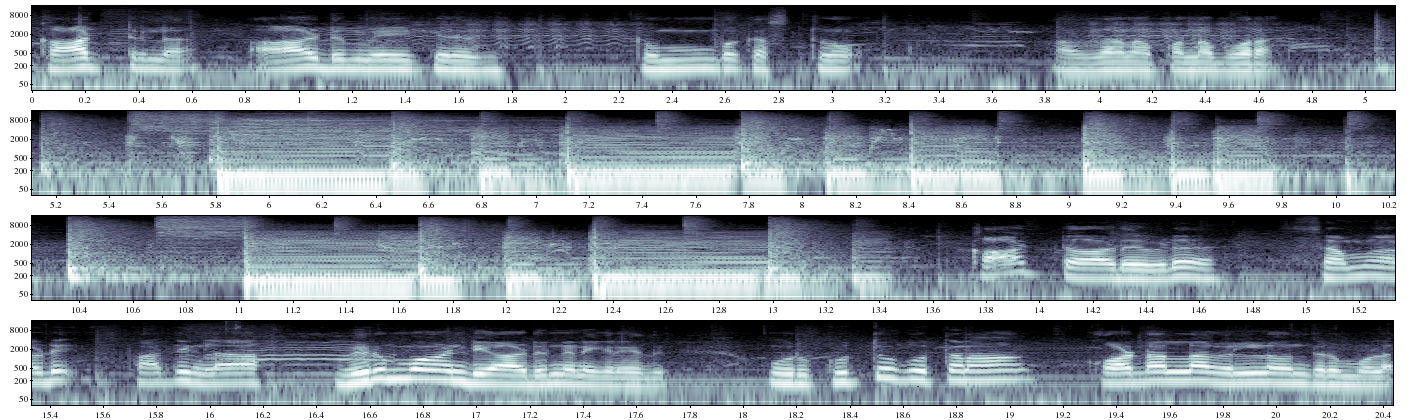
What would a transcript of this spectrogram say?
காட்டில் ஆடு மேய்க்கிறது ரொம்ப கஷ்டம். அதுதான் நான் பண்ண போகிறேன் காட்டு ஆடை விட செம அப்படியே பார்த்தீங்களா விரும்மாண்டி ஆடுன்னு நினைக்கிறேன் இது. ஒரு குத்து குத்தனா குடல்லாம் வெளில வந்துடும் போல.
